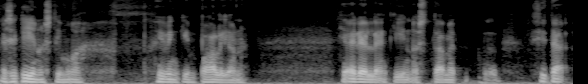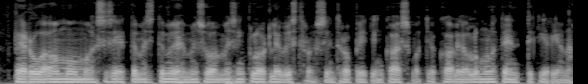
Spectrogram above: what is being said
Ja se kiinnosti mua hyvinkin paljon. Ja edelleen kiinnostaa. Mä, sitä perua on muun muassa se, että mä sitten myöhemmin suomisin Claude Levi-Strossin Tropiikin kasvot, joka oli ollut mulla tenttikirjana.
